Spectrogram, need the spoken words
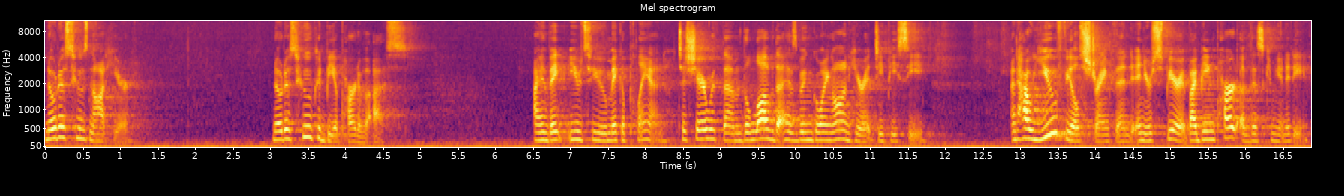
Notice who's not here. Notice who could be a part of us. I invite you to make a plan to share with them the love that has been going on here at DPC and how you feel strengthened in your spirit by being part of this community.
